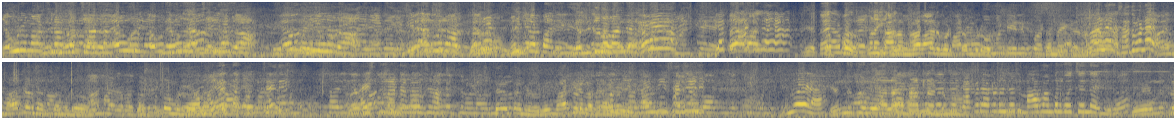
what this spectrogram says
ఎవరు మాట్లాడకూడదు తమ్ముడు తమ్ముడు మాట్లాడలేదు? ఎందుకు నువ్వు అలా వచ్చి మా పంపలకు వచ్చిందా మీరు? నువ్వు ఎందుకు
